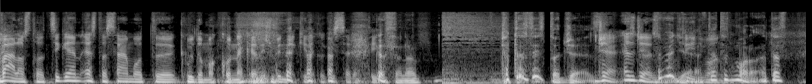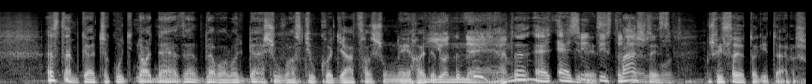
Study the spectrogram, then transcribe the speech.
választhatsz, igen, ezt a számot küldöm akkor neked és mindenkinek, aki szereti. Köszönöm. Tehát ez, ez a jazz. jazz ez jazz, ez így van. Tehát ez marad. Hát ez, ezt nem kell csak úgy nagy nehezen bevallani, hogy besúvasztjuk, hogy játszhassunk néha. Ja, nem. Hát egy, egyrészt. Másrészt, most visszajött a gitáros.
